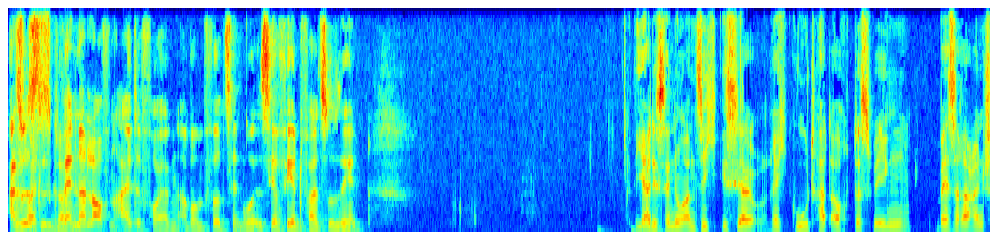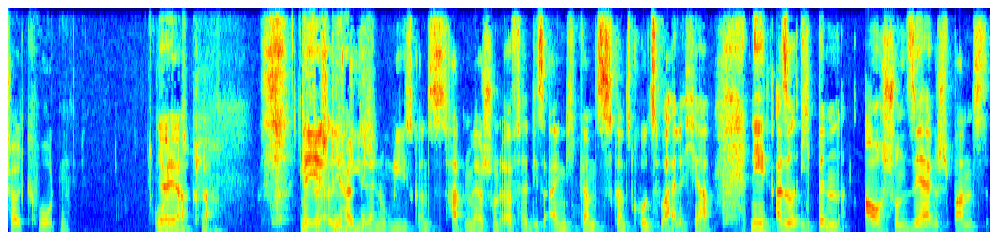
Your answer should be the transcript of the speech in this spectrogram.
also es, wenn, da laufen alte Folgen, aber um 14 Uhr ist sie auf jeden Fall zu sehen. Ja, die Sendung an sich ist ja recht gut, hat auch deswegen bessere Einschaltquoten. Und ja, ja, klar. Nee, also die halt Sendung, die ist ganz, hatten wir ja schon öfter, die ist eigentlich ganz, ganz kurzweilig, ja. Nee, also ich bin auch schon sehr gespannt.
